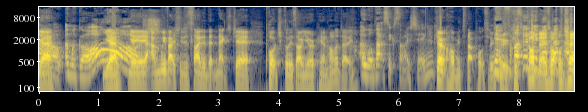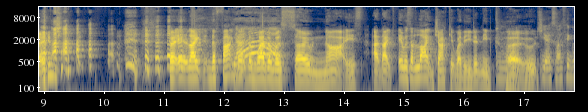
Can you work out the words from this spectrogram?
yeah. Oh my god. Yeah, yeah, yeah, yeah. And we've actually decided that next year Portugal is our European holiday. Oh well, that's exciting. Don't hold me to that Portugal No, crew because. God knows what will change. but it, like the fact that the weather was so nice, uh, like it was a light jacket weather. You didn't need coat. Yes, I think.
